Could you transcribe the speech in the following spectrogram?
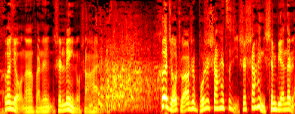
喝酒呢，反正是另一种伤害。喝酒主要是不是伤害自己，是伤害你身边的人。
